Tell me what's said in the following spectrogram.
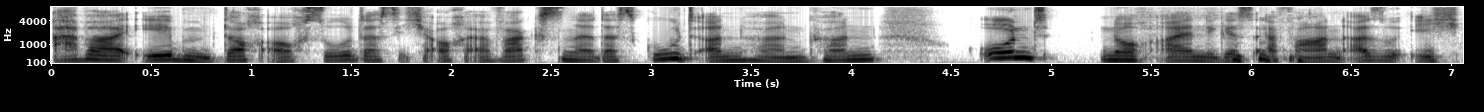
aber eben doch auch so, dass sich auch Erwachsene das gut anhören können. Und noch einiges erfahren. Also ich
